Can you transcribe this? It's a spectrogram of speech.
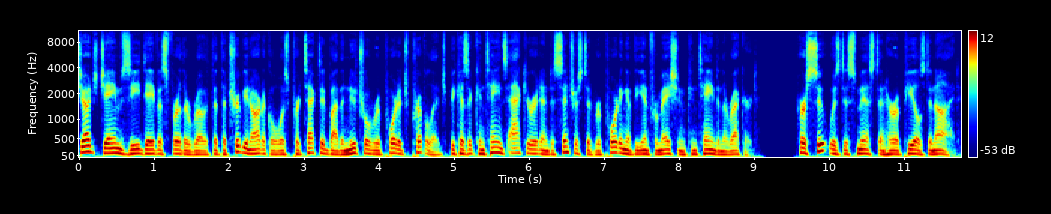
Judge James Z. Davis further wrote that the Tribune article was protected by the neutral reportage privilege because it contains accurate and disinterested reporting of the information contained in the record. Her suit was dismissed and her appeals denied.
